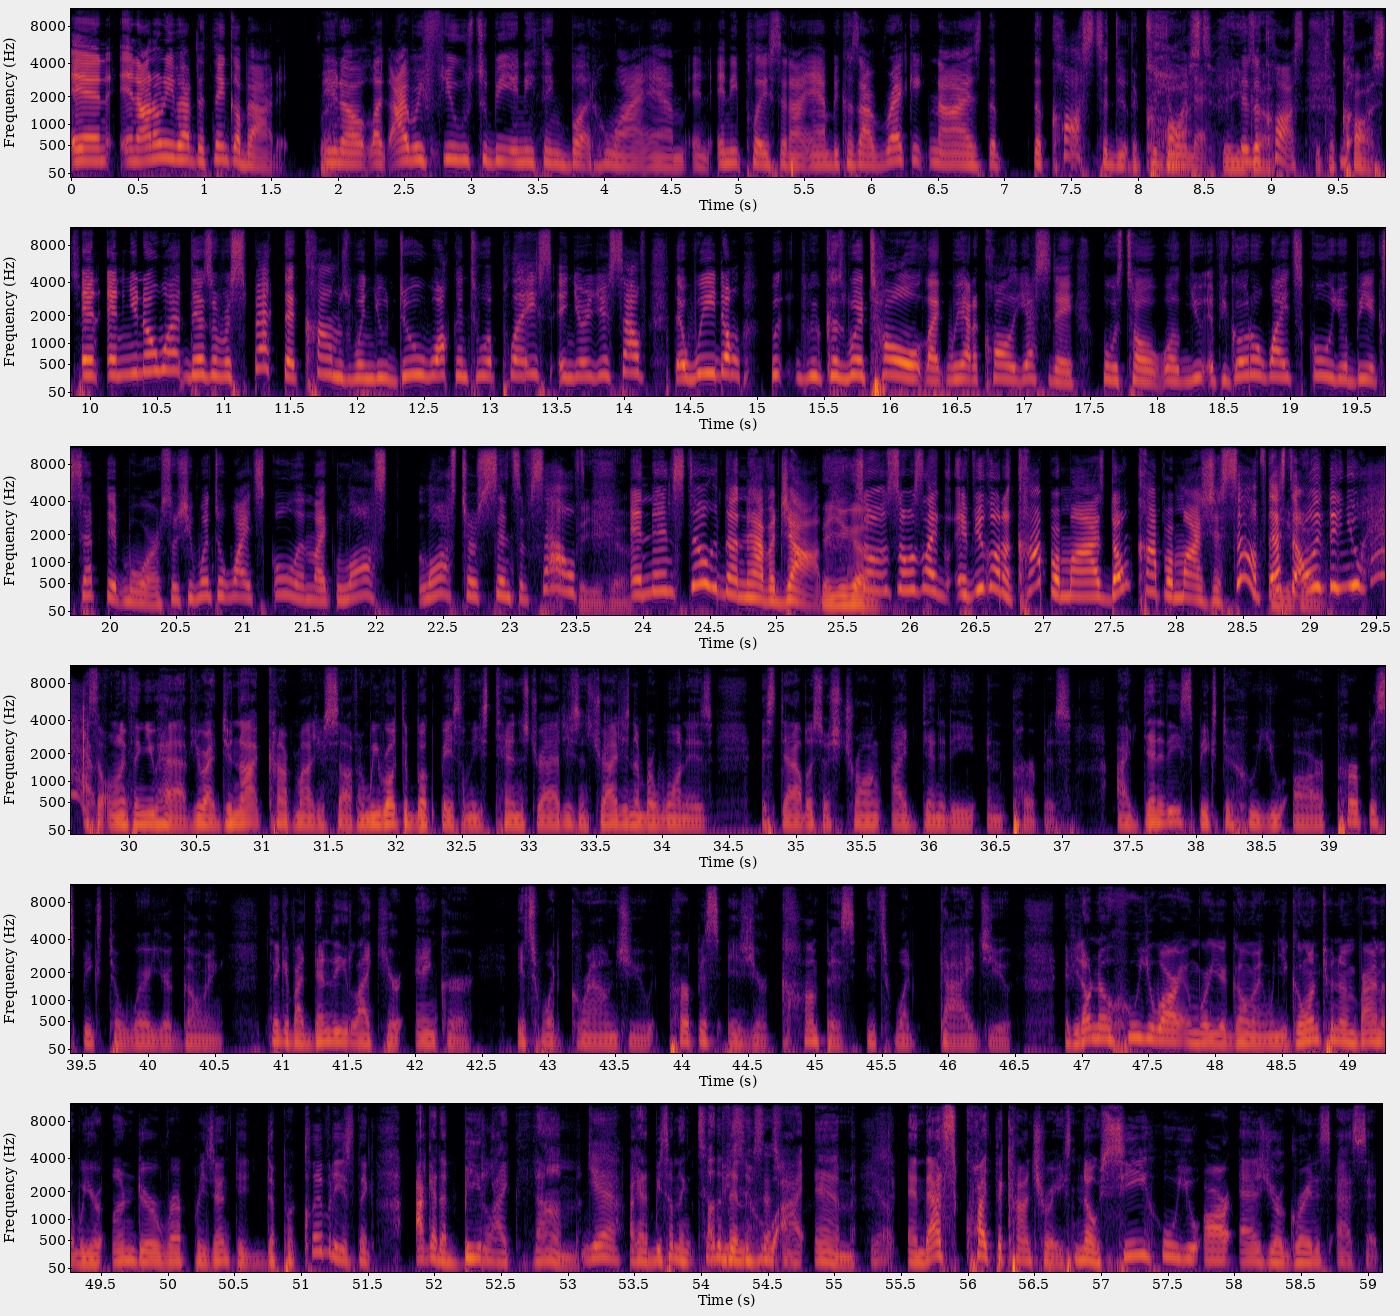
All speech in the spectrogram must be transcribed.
and and I don't even have to think about it. You know, like I refuse to be anything but who I am in any place that I am because I recognize the the cost to do The to cost. that. There you There's a cost. It's a But- cost. And and you know what? There's a respect that comes when you do walk into a place and you're yourself that we don't because we're told like we had a caller yesterday who was told, well, you if you go to a white school, you'll be accepted more. So she went to white school and like lost lost her sense of self There you go. and then still doesn't have a job. There you go. So so it's like if you're gonna compromise, don't compromise yourself. That's you the go. only thing you It's have. the only thing you have. You're right. Do not compromise yourself. And we wrote the book based on these 10 strategies. And strategy number one is establish a strong identity and purpose. Identity speaks to who you are, purpose speaks to where you're going. Think of identity like your anchor. It's what grounds you. Purpose is your compass. It's what guides you. If you don't know who you are and where you're going, when you go into an environment where you're underrepresented, the proclivity is to think, I got to be like them. Yeah. I got to be something To other be than successful. who I am. Yep. And that's quite the contrary. No, see who you are as your greatest asset,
